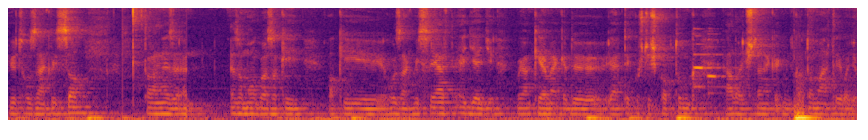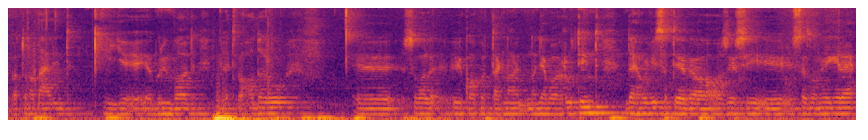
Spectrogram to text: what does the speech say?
jött hozzánk vissza. Talán ez, ez a maga az, aki, aki hozzánk visszajárt. Egy-egy olyan kiemelkedő játékost is kaptunk, hála Istennek, mint Katona Máté vagy a Katona Bálint, így a Grünwald, illetve a Hadaró szóval ők alkották nagyjából a rutint, de hogy visszatérve az őszi szezon végére,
